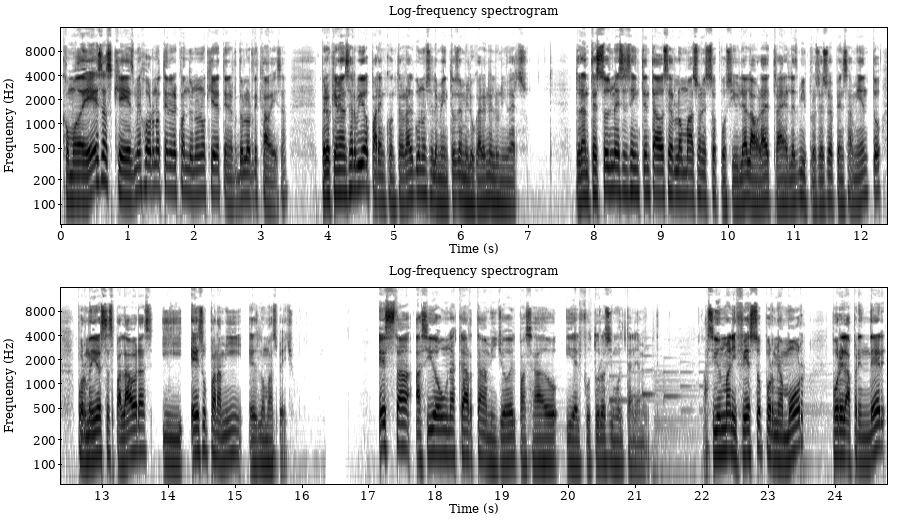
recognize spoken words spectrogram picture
como de esas que es mejor no tener cuando uno no quiere tener dolor de cabeza, pero que me han servido para encontrar algunos elementos de mi lugar en el universo. Durante estos meses he intentado ser lo más honesto posible a la hora de traerles mi proceso de pensamiento por medio de estas palabras y eso para mí es lo más bello. Esta ha sido una carta a mi yo del pasado y del futuro simultáneamente. Ha sido un manifiesto por mi amor, por el aprender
